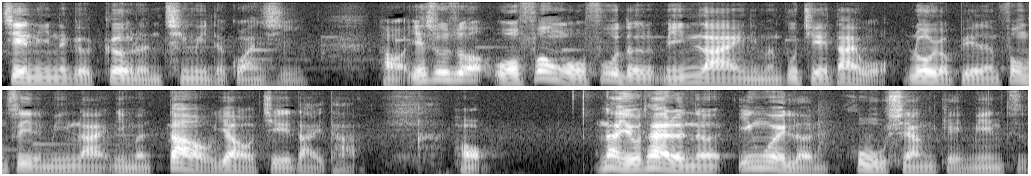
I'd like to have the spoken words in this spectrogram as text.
建立那个个人亲密的关系。好，耶稣说：“我奉我父的名来，你们不接待我；若有别人奉自己的名来，你们倒要接待他。”好，那犹太人呢？因为人互相给面子，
